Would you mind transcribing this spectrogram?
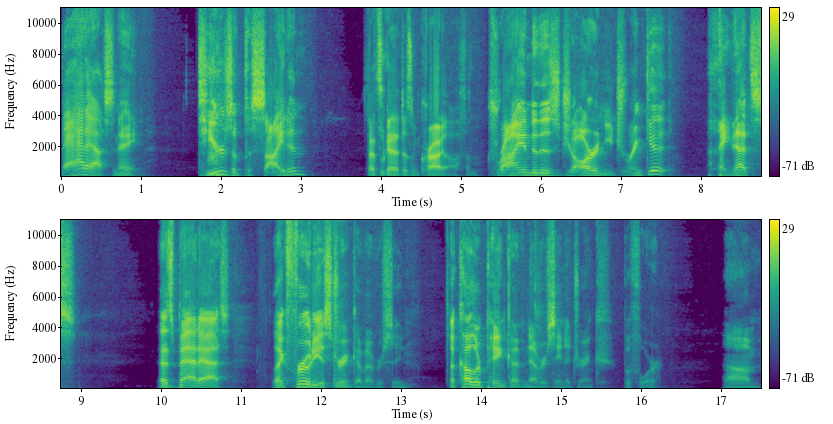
Badass name. Tears of Poseidon? That's the guy that doesn't cry often. Cry into this jar and you drink it? Like that's that's badass. Like fruitiest drink I've ever seen. A color pink I've never seen a drink before. Um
